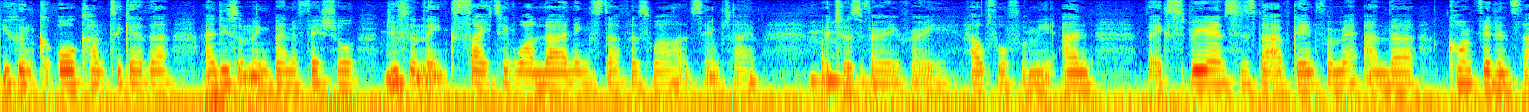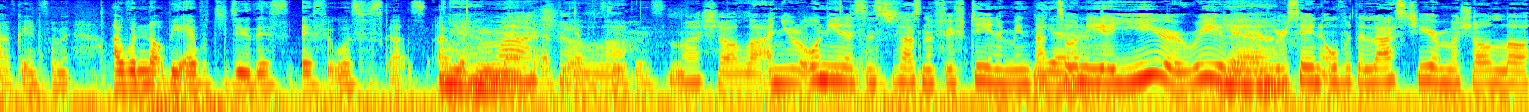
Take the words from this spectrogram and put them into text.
You can c- all come together and do something beneficial, do Mm. something exciting while learning stuff as well at the same time, Mm-hmm. which was very very helpful for me and. The experiences that I've gained from it and the confidence that I've gained from it, I would not be able to do this if it was for Scouts. I would Yeah. never be able to do this. mashallah, and you're only in it since 2015. I mean, that's Yeah. only a year, really. Yeah. And you're saying over the last year, mashallah,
